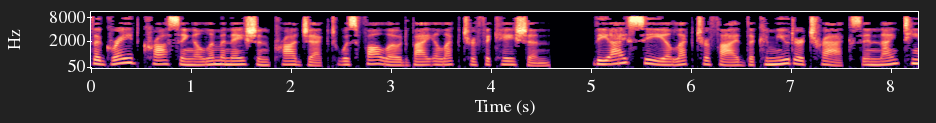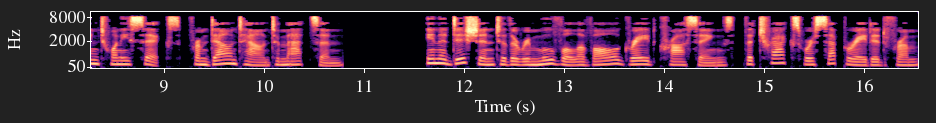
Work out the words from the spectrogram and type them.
The grade crossing elimination project was followed by electrification. The IC electrified the commuter tracks in 1926, from downtown to Matteson. In addition to the removal of all grade crossings, the tracks were separated from,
